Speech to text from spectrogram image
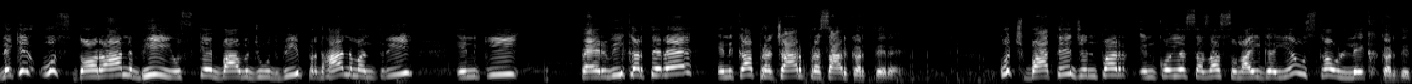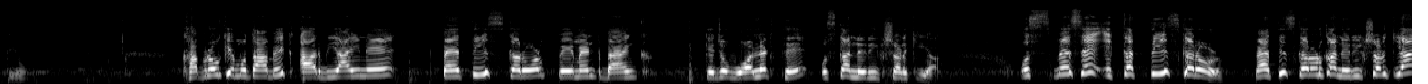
लेकिन उस दौरान भी, उसके बावजूद भी प्रधानमंत्री इनकी पैरवी करते रहे, इनका प्रचार प्रसार करते रहे। कुछ बातें जिन पर इनको यह सज़ा सुनाई गई है, उसका उल्लेख कर देती हूँ। खबरों के मुताबिक, आरबीआई ने 35 करोड़ पेमेंट बैंक के जो वॉलेट थे, उसका निरीक्षण किया। उसमें से 31 करोड़ 35 करोड़ का निरीक्षण किया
